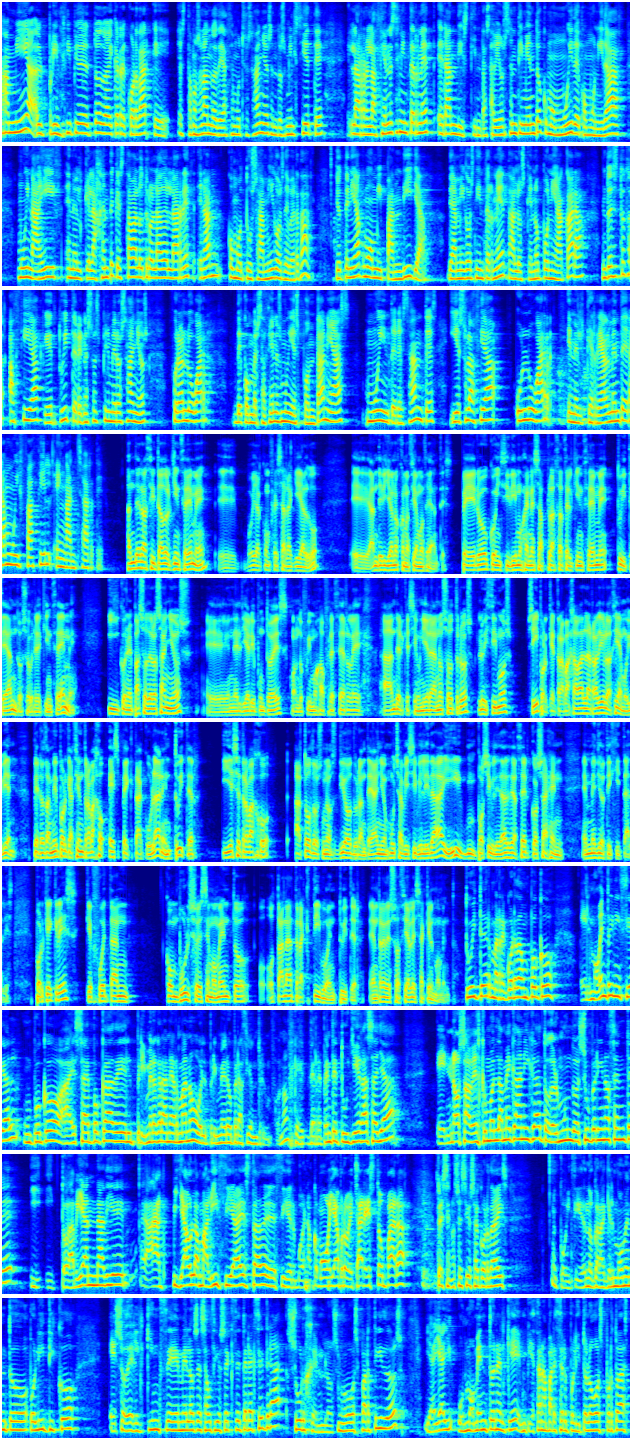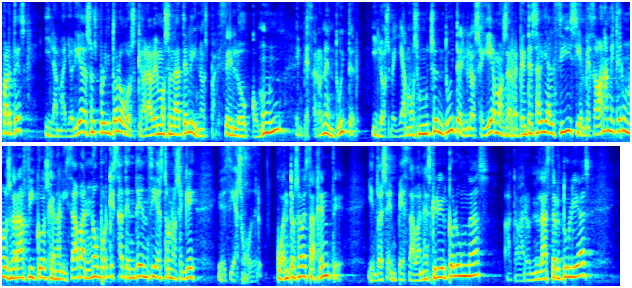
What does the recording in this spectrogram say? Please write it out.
A mí, al principio de todo, hay que recordar que estamos hablando de hace muchos años, en 2007, las relaciones en Internet eran distintas. Había un sentimiento como muy de comunidad, muy naif, en el que la gente que estaba al otro lado en la red eran como tus amigos de verdad. Yo tenía como mi pandilla de amigos de Internet a los que no ponía cara. Entonces esto hacía que Twitter en esos primeros años fuera un lugar de conversaciones muy espontáneas, muy interesantes, y eso lo hacía un lugar en el que realmente era muy fácil engancharte. Ander ha citado el 15M, eh, voy a confesar aquí algo. Eh, Ander y yo nos conocíamos de antes, pero coincidimos en esas plazas del 15M tuiteando sobre el 15M. Y con el paso de los años, eh, en el diario.es, cuando fuimos a ofrecerle a Ander que se uniera a nosotros, lo hicimos, sí, porque trabajaba en la radio y lo hacía muy bien, pero también porque hacía un trabajo espectacular en Twitter. Y ese trabajo a todos nos dio durante años mucha visibilidad y posibilidades de hacer cosas en, en medios digitales. ¿Por qué crees que fue tan convulso ese momento o tan atractivo en Twitter, en redes sociales aquel momento? Twitter me recuerda un poco el momento inicial, un poco a esa época del primer Gran Hermano o el primer Operación Triunfo, ¿no? Que de repente tú llegas allá, eh, no sabes cómo es la mecánica, todo el mundo es súper inocente y, y, todavía nadie ha pillado la malicia esta de decir, bueno, ¿cómo voy a aprovechar esto para...? Entonces, no sé si os acordáis, coincidiendo con aquel momento político, eso del 15M, los desahucios, etcétera, etcétera, surgen los nuevos partidos y ahí hay un momento en el que empiezan a aparecer politólogos por todas partes y la mayoría de esos politólogos que ahora vemos en la tele y nos parece lo común, empezaron en Twitter. Y los veíamos mucho en Twitter y los seguíamos. De repente salía el CIS y empezaban a meter unos gráficos que analizaban, no, porque esta tendencia, esto no sé qué. Y decías, joder, ¿cuánto sabe esta gente? Y entonces empezaban a escribir columnas, acabaron en las tertulias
